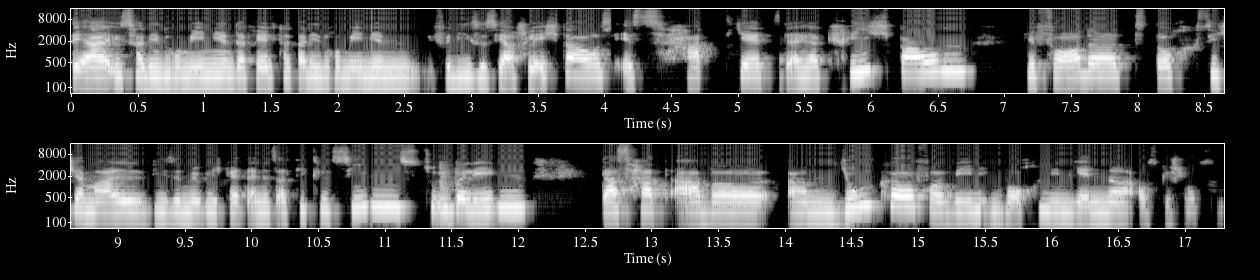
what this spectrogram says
Der ist halt in Rumänien, der fällt halt dann in Rumänien für dieses Jahr schlechter aus. Es hat jetzt der Herr Kriechbaum gefordert, doch sicher mal diese Möglichkeit eines Artikel 7 zu überlegen. Das hat aber ähm, Juncker vor wenigen Wochen im Jänner ausgeschlossen.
